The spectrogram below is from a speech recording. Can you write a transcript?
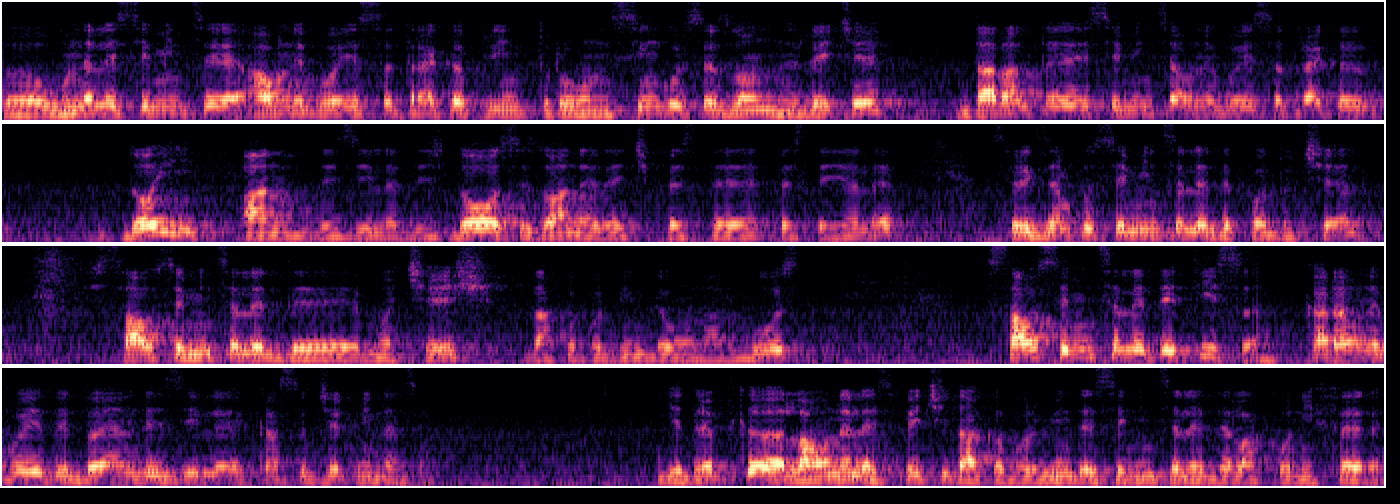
Uh, unele semințe au nevoie să treacă printr-un singur sezon rece, dar alte semințe au nevoie să treacă 2 ani de zile, deci două sezoane reci peste, peste ele. Spre exemplu, semințele de păducel sau semințele de măceș, dacă vorbim de un arbust, sau semințele de tisă, care au nevoie de 2 ani de zile ca să germineze. E drept că la unele specii, dacă vorbim de semințele de la conifere,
